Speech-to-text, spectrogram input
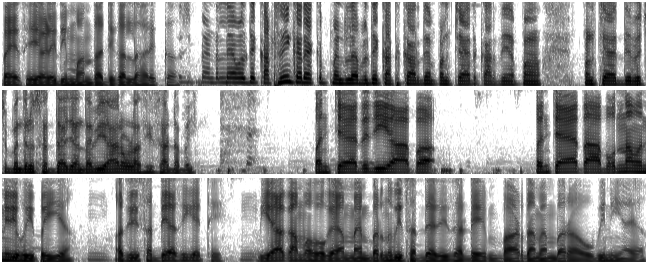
ਪੈਸੇ ਵਾਲੇ ਦੀ ਮੰਨਦਾ ਅੱਜ ਕੱਲ ਹਰ ਇੱਕ। ਤੁਸੀਂ ਪਿੰਡ ਲੈਵਲ ਤੇ ਇਕੱਠ ਨਹੀਂ ਕਰਿਆ ਕਿ ਪਿੰਡ ਲੈਵਲ ਤੇ ਇਕੱਠ ਕਰਦੇ ਆ ਪੰਚਾਇਤ ਕਰਦੇ ਆ ਆਪਾਂ ਪੰਚਾਇਤ ਦੇ ਵਿੱਚ ਬੰਦੇ ਨੂੰ ਸੱਦਿਆ ਜਾਂਦਾ ਵੀ ਆਹ ਰੌਲਾ ਸੀ ਸਾਡਾ ਬਈ। ਪੰਚਾਇਤ ਜੀ ਆਪ ਪੰਚਾਇਤ ਆਪ ਉਹਨਾਂ ਮੰਨੀ ਦੀ ਹੋਈ ਪਈ ਆ। ਅਸੀਂ ਸੱਦਿਆ ਸੀਗਾ ਇੱਥੇ। ਵੀ ਆਹ ਕੰਮ ਹੋ ਗਿਆ ਮੈਂਬਰ ਨੂੰ ਵੀ ਸੱਦਿਆ ਸੀ ਸਾਡੇ ਵਾਰਡ ਦਾ ਮੈਂਬਰ ਆ ਉਹ ਵੀ ਨਹੀਂ ਆਇਆ।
